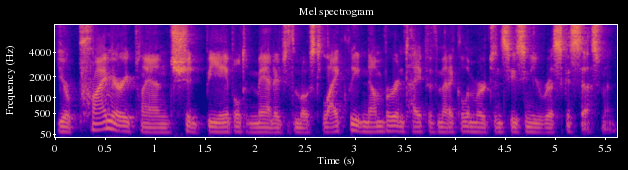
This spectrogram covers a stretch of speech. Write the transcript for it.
Your primary plan should be able to manage the most likely number and type of medical emergencies in your risk assessment.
